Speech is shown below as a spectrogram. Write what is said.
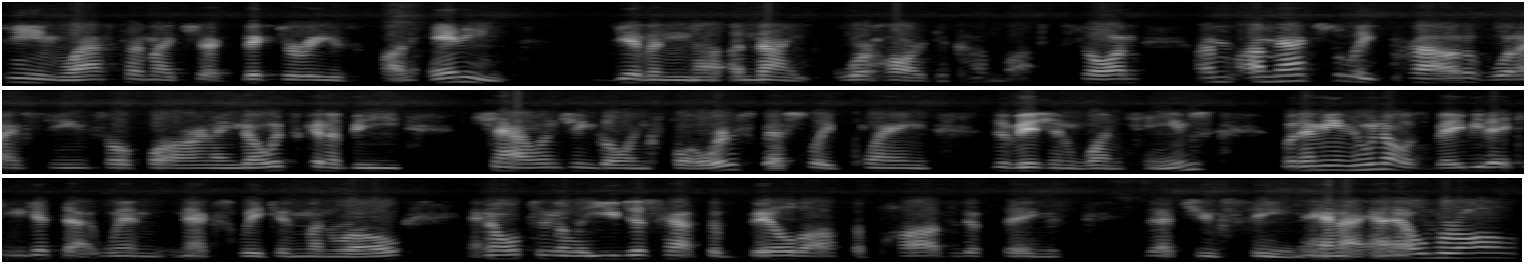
team, last time I checked, victories on any given uh, night were hard to come by. So I'm I'm I'm actually proud of what I've seen so far, and I know it's going to be challenging going forward, especially playing Division One teams. But I mean, who knows? Maybe they can get that win next week in Monroe. And ultimately, you just have to build off the positive things that you've seen. And, I, and overall,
